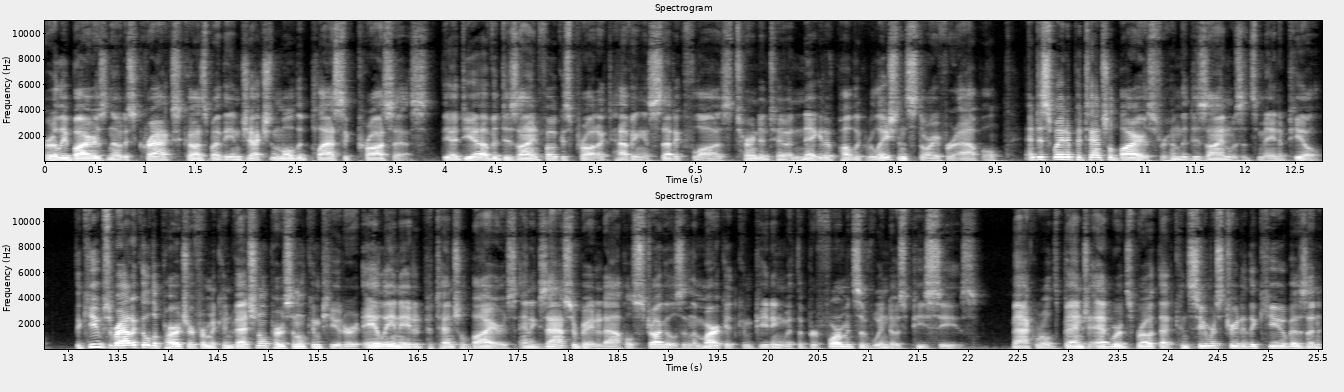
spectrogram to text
Early buyers noticed cracks caused by the injection molded plastic process. The idea of a design-focused product having aesthetic flaws turned into a negative public relations story for Apple and dissuaded potential buyers for whom the design was its main appeal. The Cube's radical departure from a conventional personal computer alienated potential buyers and exacerbated Apple's struggles in the market competing with the performance of Windows PCs. Macworld's Benj Edwards wrote that consumers treated the Cube as an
